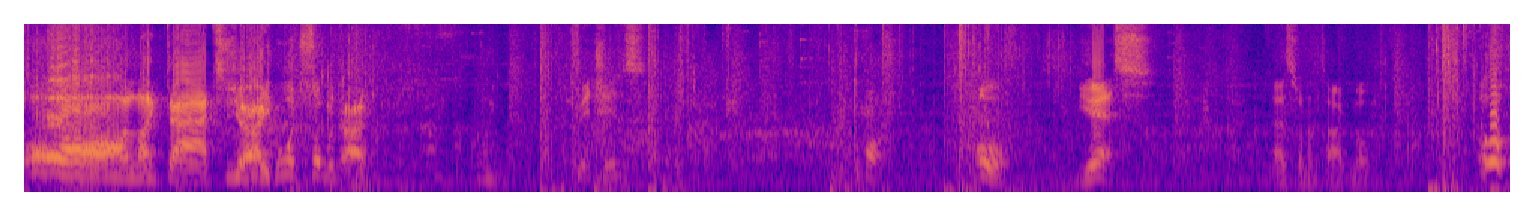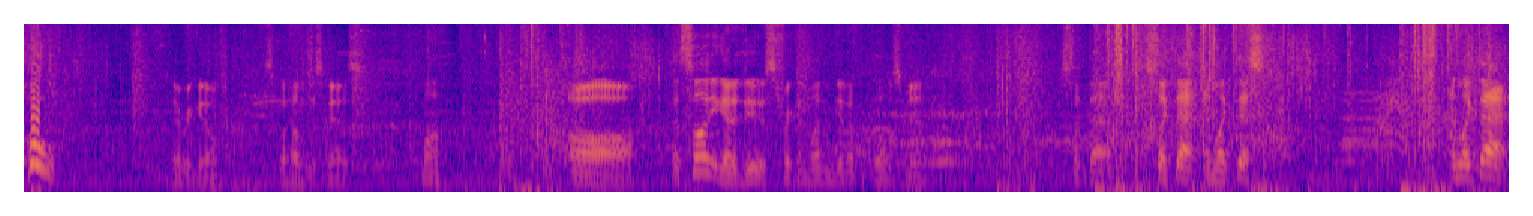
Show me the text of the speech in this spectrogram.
Oh, like that! Yeah, you want some of that! Bitches. Come on. Oh, yes! That's what I'm talking about. Oh! There we go. Let's go help these guys. Come on. Oh, that's all you gotta do is freaking let them get up close, man. Just like that. Just like that, and like this. And like that.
